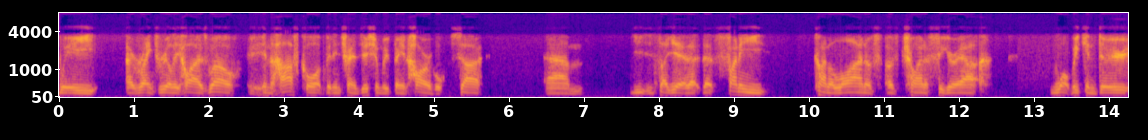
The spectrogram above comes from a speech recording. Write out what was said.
we are ranked really high as well in the half court, but in transition we've been horrible. So um, it's like yeah, that, that funny kind of line of, of trying to figure out what we can do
